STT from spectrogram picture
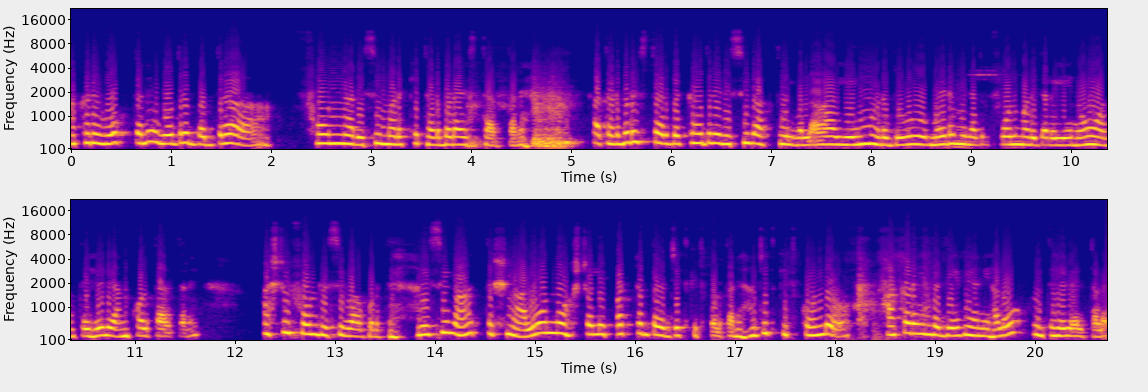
ಆ ಕಡೆ ಹೋಗ್ತಾನೆ, ಹೋದ್ರೆ ಭದ್ರ ಫೋನ್ನ ರಿಸೀವ್ ಮಾಡಕ್ಕೆ ತಡಬಡಾಯಿಸ್ತಾ ಇರ್ತಾನೆ. ಆ ತಡಬಡಿಸ್ತಾ ಇರ್ಬೇಕಾದ್ರೆ ರಿಸೀವ್ ಆಗ್ತಾ ಇಲ್ವಲ್ಲ, ಏನ್ ಮಾಡೋದು? ಮೇಡಮ್ ಏನಾದ್ರು ಫೋನ್ ಮಾಡಿದಾರೋ ಏನೋ ಅಂತ ಹೇಳಿ ಅನ್ಕೊಳ್ತಾ ಇರ್ತಾನೆ. ಅಷ್ಟು ಫೋನ್ ರಿಸೀವ್ ಆಗ್ಬಿಡುತ್ತೆ. ರಿಸೀವ್ ಆದ ತಕ್ಷಣ ಹಲೋ ಅನ್ನೋ ಅಷ್ಟರಲ್ಲಿ ಪಟ್ ಅಂತ ಅಜಿತ್ ಕಿತ್ಕೊಳ್ತಾನೆ. ಅಜಿತ್ ಕಿತ್ಕೊಂಡು, ಆ ಕಡೆಯಿಂದ ದೇವಿಯಾನಿ ಹಲೋ ಅಂತ ಹೇಳಿ ಹೇಳ್ತಾಳೆ.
